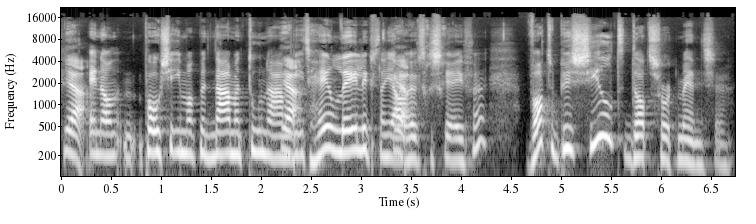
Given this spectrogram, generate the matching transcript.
Ja. En dan post je iemand met naam en toename... Ja. die iets heel lelijks naar jou heeft geschreven. Wat bezielt dat soort mensen?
